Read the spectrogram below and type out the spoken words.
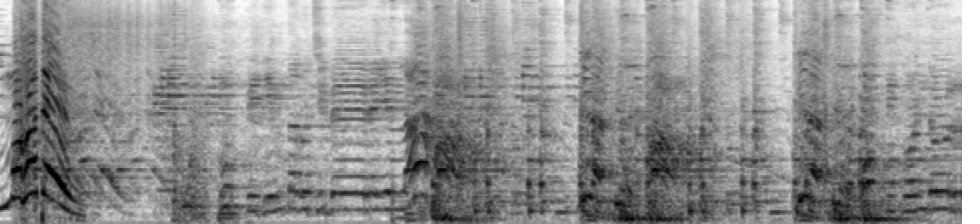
ಮಹಾದೇವ್. ಉಪ್ಪಿಗಿಂತ ರುಚಿ ಬೇರೆ ಇಲ್ಲ. ಒಪ್ಪಿಕೊಂಡೋರು.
